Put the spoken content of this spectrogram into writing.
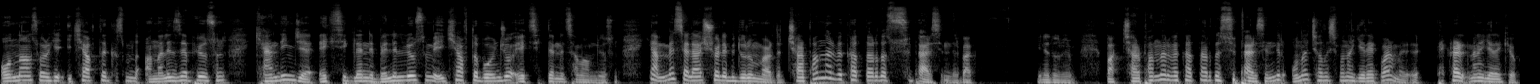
Ondan sonraki 2 hafta kısmında analiz yapıyorsun. Kendince eksiklerini belirliyorsun ve 2 hafta boyunca o eksiklerini tamamlıyorsun. Yani mesela şöyle bir durum vardır. Çarpanlar ve katlarda süpersindir bak. Yine dönüyorum. Bak çarpanlar ve katlarda süpersindir. Ona çalışmana gerek var mı? Tekrar etmene gerek yok.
